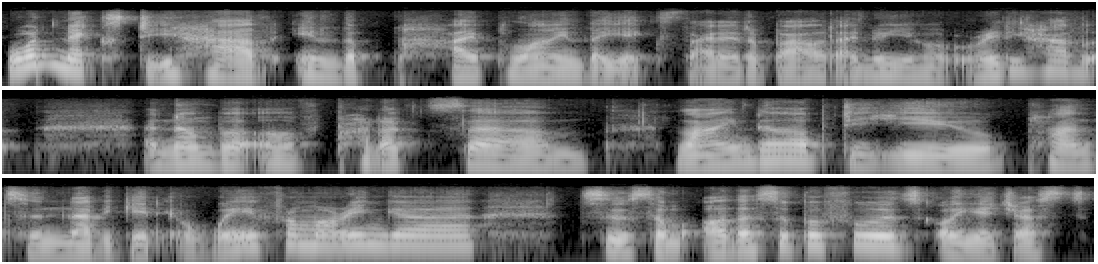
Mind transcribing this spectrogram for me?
what next do you have in the pipeline that you're excited about? I know you already have a number of products um, lined up. Do you plan to navigate away from moringa to some other superfoods, or you're just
